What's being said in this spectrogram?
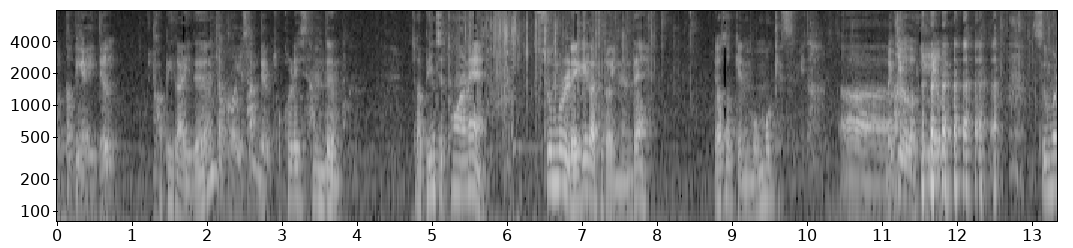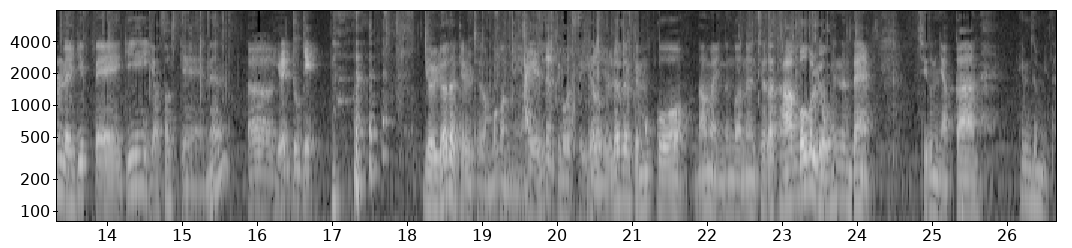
어, 커피가 2등, 커피가 2등, 초코우유 3등. 초콜릿이 3등. 저 빈츠 통 안에 24개가 들어있는데 6개는 못 먹겠습니다. 어, 몇개 먹을게요? 24개 빼기 6개는 어, 12개. 18개를 제가 먹었네요. 아, 18개 먹었어요. 18개 먹고 남아있는 거는 제가 다 먹으려고 했는데 지금 약간 힘듭니다.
